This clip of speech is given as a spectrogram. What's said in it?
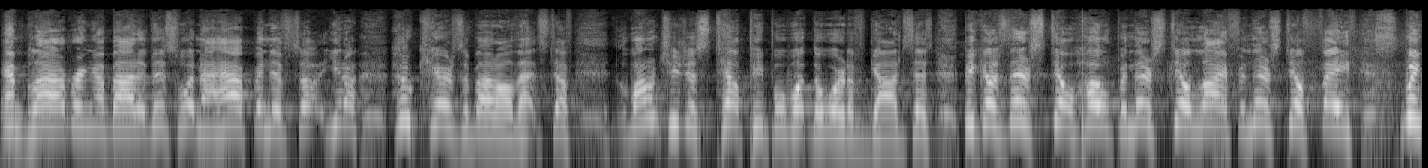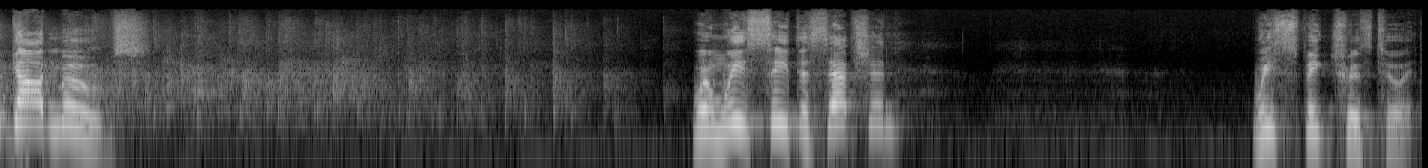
and blabbering about it. This wouldn't have happened if so. You know, who cares about all that stuff? Why don't you just tell people what the word of God says? Because there's still hope and there's still life and there's still faith when God moves. When we see deception, we speak truth to it.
